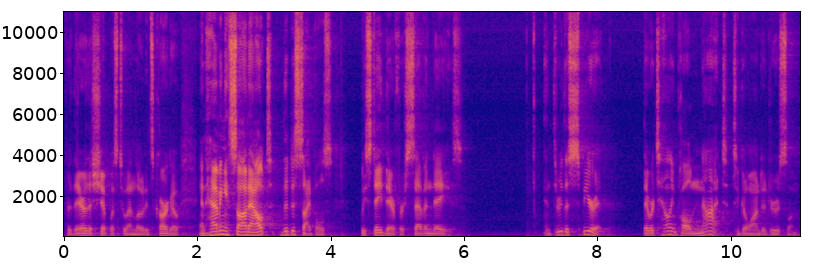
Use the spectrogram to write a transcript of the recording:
for there the ship was to unload its cargo. And having sought out the disciples, we stayed there for seven days. And through the Spirit, they were telling Paul not to go on to Jerusalem.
